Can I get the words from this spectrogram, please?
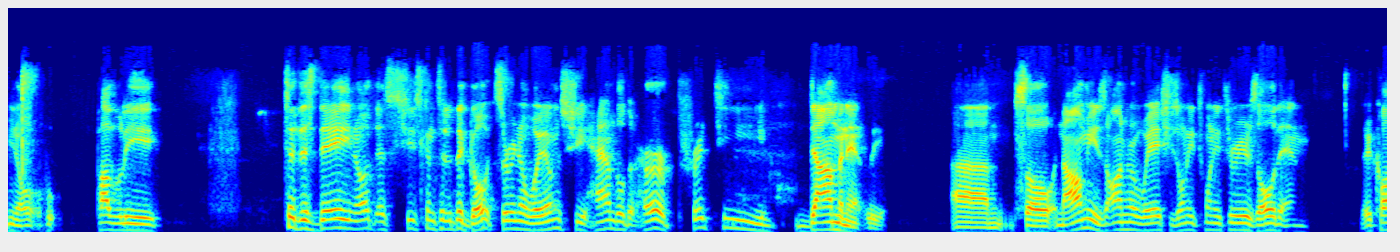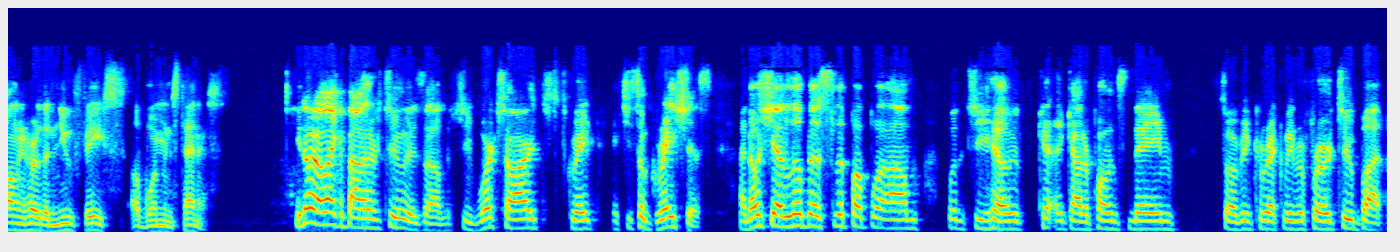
you know, probably to this day, you know, that she's considered the GOAT, Serena Williams. She handled her pretty dominantly. Um, so Naomi is on her way. She's only 23 years old, and they're calling her the new face of women's tennis. You know what I like about her too is um, she works hard. She's great, and she's so gracious. I know she had a little bit of slip up um, when she got her opponent's name sort of incorrectly referred to, but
